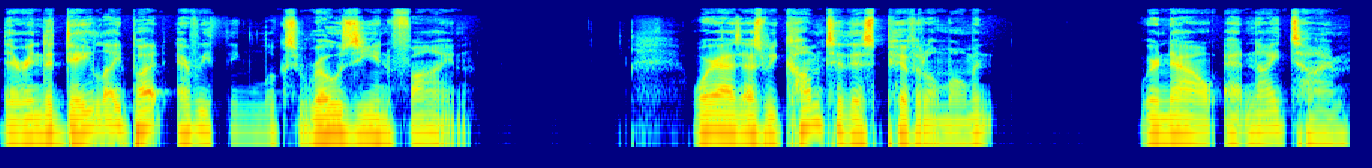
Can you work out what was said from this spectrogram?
they're in the daylight, but everything looks rosy and fine. Whereas as we come to this pivotal moment, we're now at nighttime,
